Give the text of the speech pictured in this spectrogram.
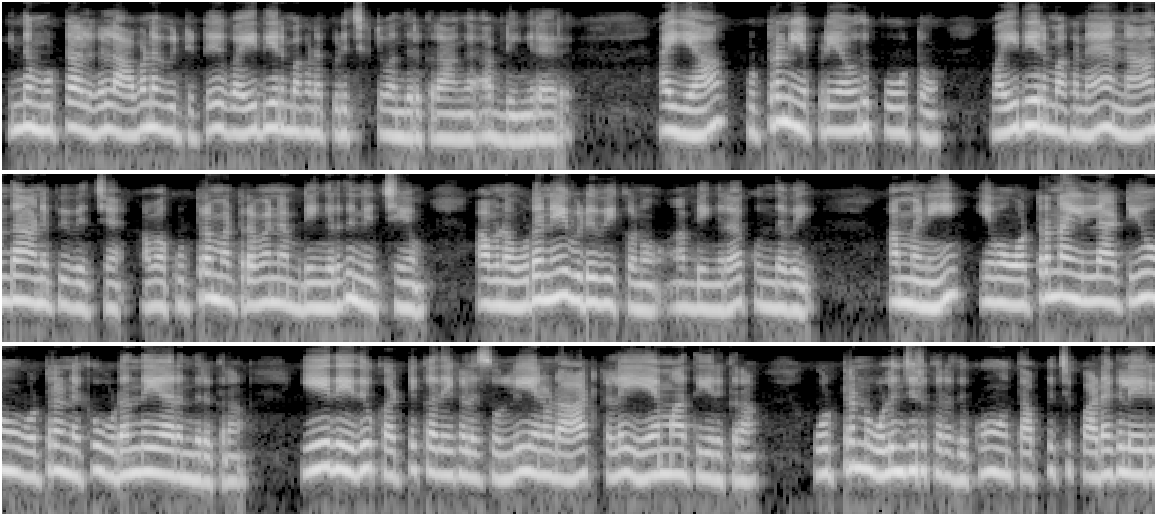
இந்த முட்டாள்கள் அவனை விட்டுட்டு வைத்தியர் மகனை பிடிச்சிக்கிட்டு வந்திருக்கிறாங்க அப்படிங்கிறாரு. ஐயா ஒற்றன் எப்படியாவது போட்டும். வைத்தியர் மகனை நான் தான் அனுப்பி வச்சேன். அவன் குற்றமற்றவன் அப்படிங்கிறது நிச்சயம். அவனை உடனே விடுவிக்கணும் அப்படிங்கிறா குந்தவை. அம்மணி இவன் ஒற்றனா இல்லாட்டியும் ஒற்றனுக்கு உடந்தையாக இருந்திருக்கிறான். ஏதேதோ கட்டுக்கதைகளை சொல்லி என்னோடய ஆட்களை ஏமாத்தி இருக்கிறான் ஒற்றன் ஒளிஞ்சிருக்கிறதுக்கும் தப்பிச்சு படகுலேறி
